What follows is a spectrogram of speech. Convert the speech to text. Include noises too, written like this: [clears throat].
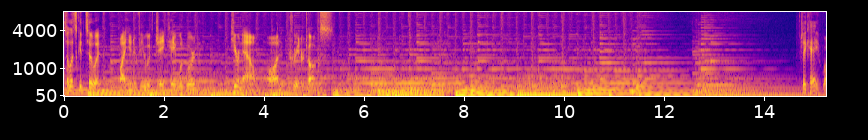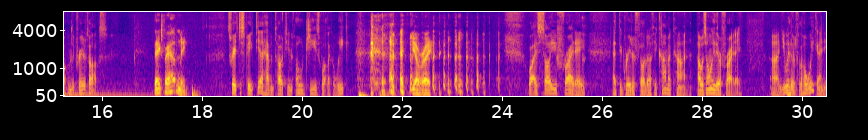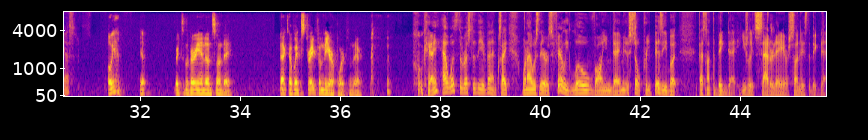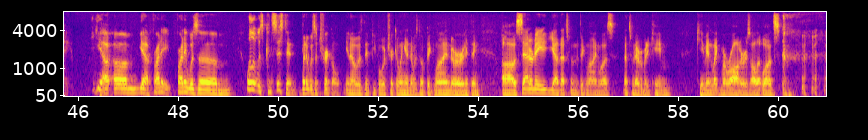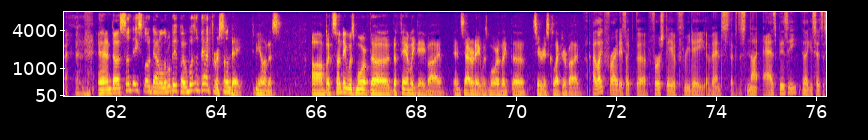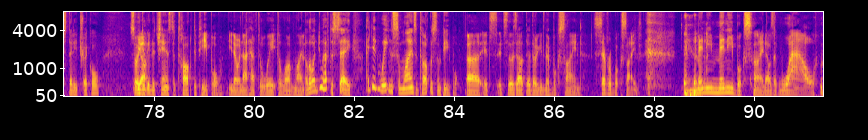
So let's get to it. My interview with J.K. Woodward, here now on Creator Talks. JK, welcome to Creator Talks. Thanks for having me. It's great to speak to you. I haven't talked to you in, oh, geez, what, like a week? [laughs] yeah, right. [laughs] well, I saw you Friday at the Greater Philadelphia Comic Con. I was only there Friday. Uh, you were there for the whole weekend, yes? Oh, yeah. Yep. Right to the very end on Sunday. In fact, I went straight from the airport from there. [laughs] [laughs] Okay. How was the rest of the event? Because I, when I was there, it was a fairly low volume day. I mean, it was still pretty busy, but that's not the big day. Usually, it's Saturday or Sunday's the big day. Yeah. Um, yeah. Friday. Friday was um. Well, it was consistent, but it was a trickle. You know, it was that people were trickling in. There was no big line or anything. Uh, Saturday, yeah, that's when the big line was. That's when everybody came came in like marauders all at once. [laughs] [laughs] and uh, Sunday slowed down a little bit, but it wasn't bad for a Sunday, to be honest. Uh, but Sunday was more of the the family day vibe, and Saturday was more like the serious collector vibe. I like Friday. It's like the first day of three day events. because it's not as busy. Like you said, it's a steady trickle. So I yeah. do get a chance to talk to people, you know, and not have to wait a long line. Although I do have to say, I did wait in some lines to talk to some people. Uh, it's it's those out there that are getting their books signed, several books signed, [laughs] many many books signed. I was like, wow. [laughs]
